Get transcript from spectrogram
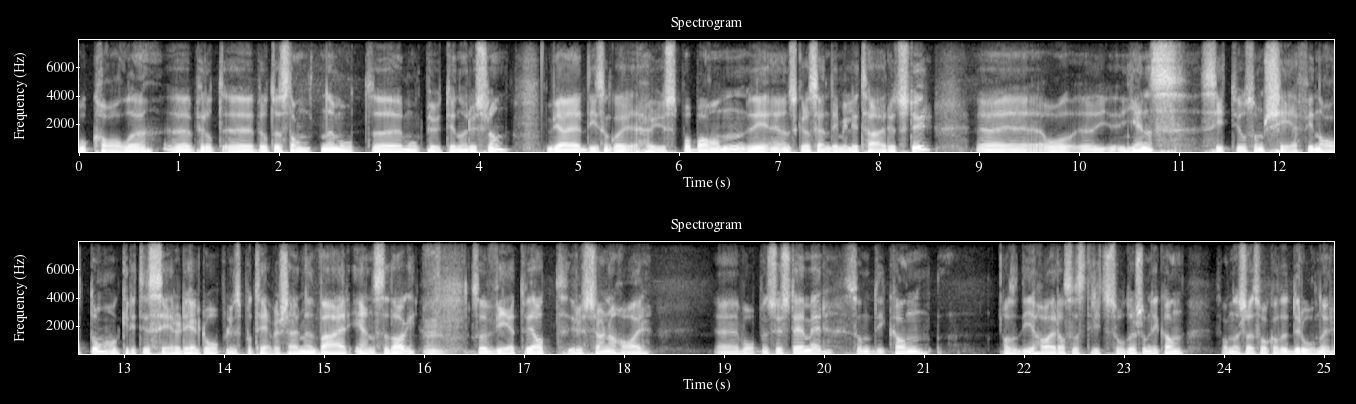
vokale eh, prot eh, protestantene mot, eh, mot Putin og Russland. Vi er de som går høyest på banen. Vi ønsker å sende militærutstyr. Eh, og eh, Jens sitter jo som sjef i Nato og kritiserer det helt åpenlyst på TV-skjermen hver eneste dag. Mm. Så vet vi at russerne har eh, våpensystemer som de kan Altså de har altså stridshoder som de kan Sånne såkalte droner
